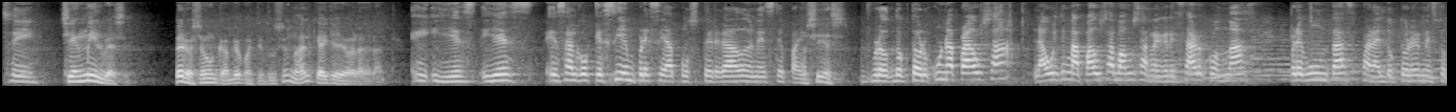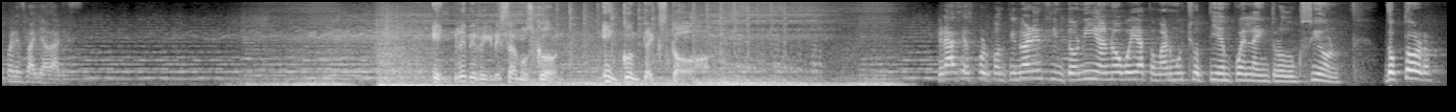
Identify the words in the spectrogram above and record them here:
Sí. cien mil veces, pero eso es un cambio constitucional que hay que llevar adelante. Y, y es, y es, es algo que siempre se ha postergado en este país. Así es. Doctor, una pausa, la última pausa, vamos a regresar con más preguntas para el doctor Ernesto Pérez Valladares. En breve regresamos con En Contexto. Gracias por continuar en sintonía. No voy a tomar mucho tiempo en la introducción. Doctor,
